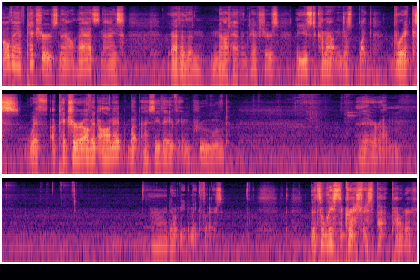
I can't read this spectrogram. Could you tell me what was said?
Oh, they have textures now. That's nice. Rather than not having textures. They used to come out in just like bricks with a picture of it on it, but I see they've improved their um I don't need to make flares. That's a waste of crash fish powder.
